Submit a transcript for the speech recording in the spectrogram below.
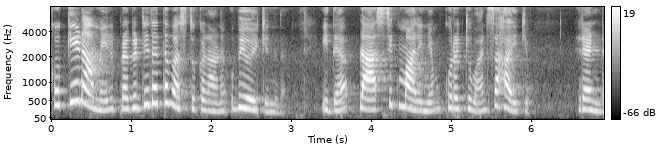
കൊക്കിഡാമയിൽ പ്രകൃതിദത്ത വസ്തുക്കളാണ് ഉപയോഗിക്കുന്നത്. ഇത് പ്ലാസ്റ്റിക് മാലിന്യം കുറയ്ക്കുവാൻ സഹായിക്കും. രണ്ട്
